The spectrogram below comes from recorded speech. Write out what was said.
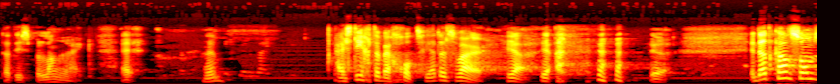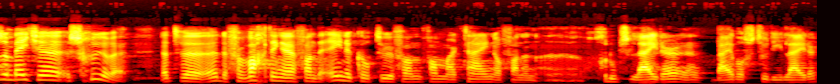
dat is belangrijk. Eh, Hij is dichter bij God. Ja, dat is waar. Ja, ja. ja. En dat kan soms een beetje schuren. Dat we de verwachtingen van de ene cultuur van, van Martijn of van een uh, groepsleider, een bijbelstudieleider,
